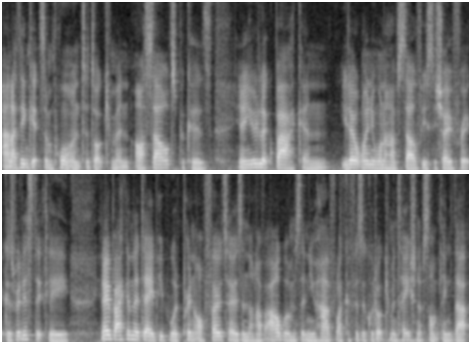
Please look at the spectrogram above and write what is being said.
and I think it's important to document ourselves because, you know, you look back and you don't only want to have selfies to show for it because realistically, you know, back in the day, people would print off photos and then have albums and you have like a physical documentation of something that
